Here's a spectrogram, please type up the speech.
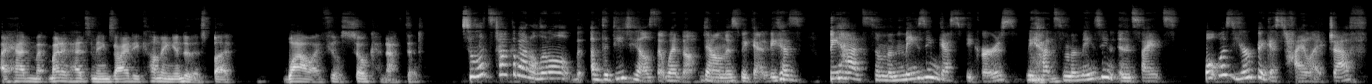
I had might have had some anxiety coming into this, but wow, I feel so connected." So let's talk about a little of the details that went down this weekend because we had some amazing guest speakers. We had mm-hmm. some amazing insights. What was your biggest highlight, Geoff?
